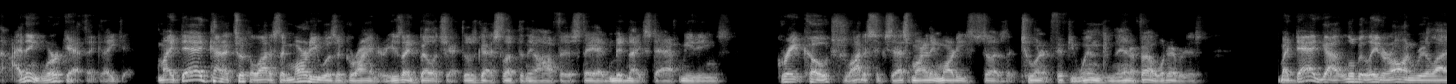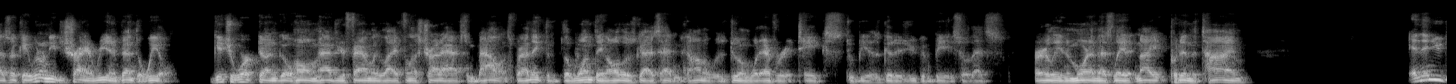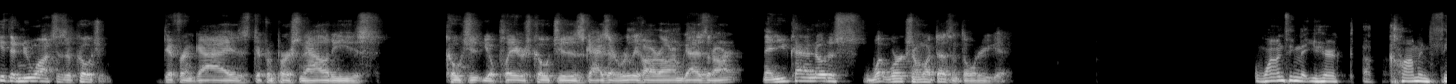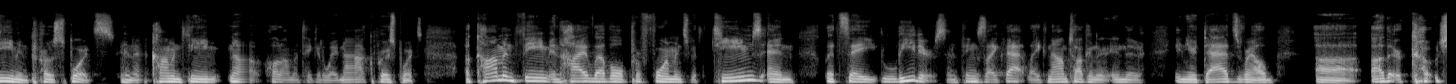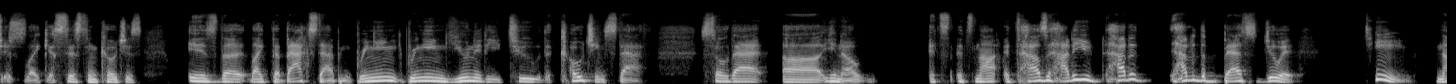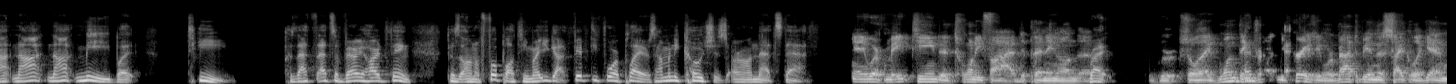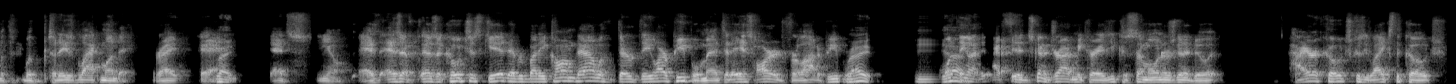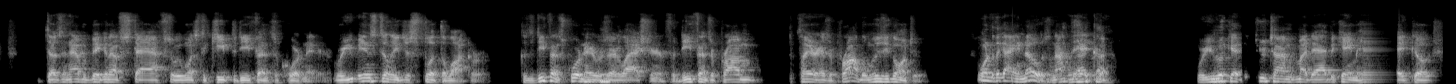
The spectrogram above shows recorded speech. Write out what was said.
I think work ethic. Like my dad kind of took a lot of like Marty was a grinder. He's like Belichick. Those guys slept in the office. They had midnight staff meetings. Great coach, a lot of success. Marty, I think Marty still has like 250 wins in the NFL, whatever it is. My dad got a little bit later on realized, okay, we don't need to try and reinvent the wheel. Get your work done, go home, have your family life, and let's try to have some balance. But I think the, the one thing all those guys had in common was doing whatever it takes to be as good as you can be. So that's early in the morning, that's late at night, put in the time. And then you get the nuances of coaching different guys, different personalities, coaches, you know, players, coaches, guys that are really hard on them, guys that aren't. Then you kind of notice what works and what doesn't the older you get. One thing that you hear a common theme in pro sports and a common theme, no, hold on, I'm gonna take it away, not pro sports. A common theme in high level performance with teams and let's say leaders and things like that. Like now I'm talking in the in your dad's realm, uh, other coaches like assistant coaches is the like the backstabbing bringing bringing unity to the coaching staff so that uh you know it's it's not it's how's it how do you how did how did the best do it team. Not not not me but team. Because that's that's a very hard thing. Because on a football team right you got 54 players. How many coaches are on that staff? Anywhere from 18 to 25 depending on the right. group. So like one thing and, drives me crazy we're about to be in this cycle again with with today's black monday right? And right. that's you know as as a as a coach's kid everybody calm down with their they are people man. Today is hard for a lot of people. Right. Yeah. one thing I, I it's going to drive me crazy because some owner's going to do it. Hire a coach because he likes the coach doesn't have a big enough staff so he wants to keep the defensive coordinator where you instantly just split the locker room because the defense coordinator was there last year if a defensive problem the player has a problem who's he going to one of the guy he knows not the head coach where you look at two times my dad became head coach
